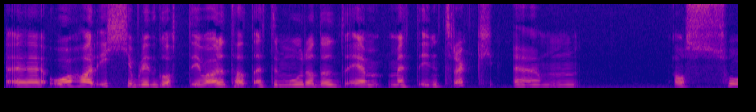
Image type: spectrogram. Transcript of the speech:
eh, og har ikke blitt godt ivaretatt etter mora døde, er mitt inntrykk. Um, og så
